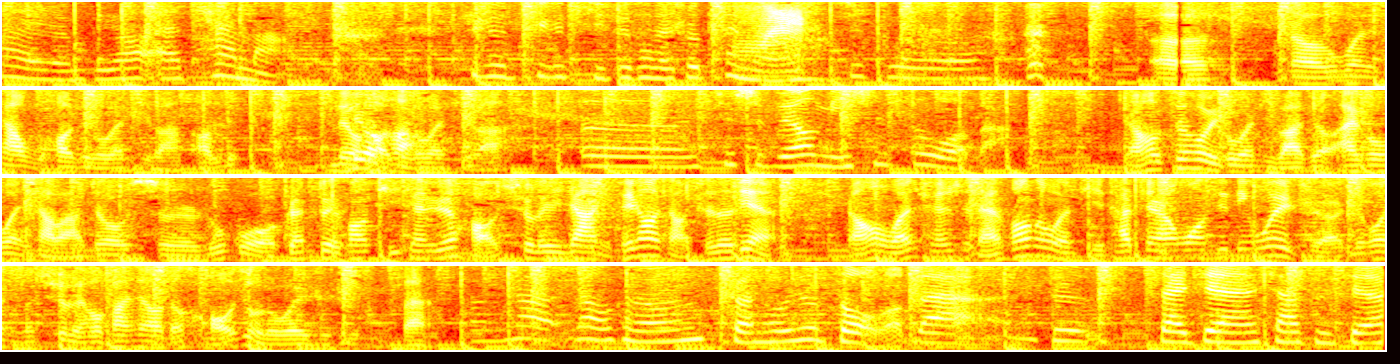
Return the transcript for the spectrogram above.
爱人不要爱太满，这个这个题对他来说太难了。这个，呃，那问一下五号这个问题吧。哦，六六号这个问题吧。呃，就是不要迷失自我吧。然后最后一个问题吧，就挨个问一下吧。就是如果跟对方提前约好去了一家你非常想吃的店，然后完全是男方的问题，他竟然忘记定位置，结果你们去了以后发现要等好久的位置，这怎么办？嗯，那那我可能转头就走了吧，就再见，下次见。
